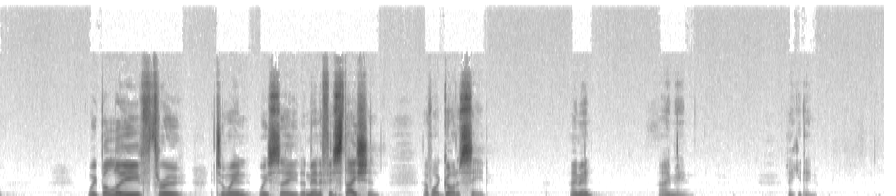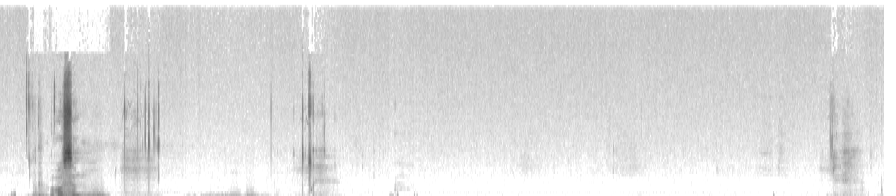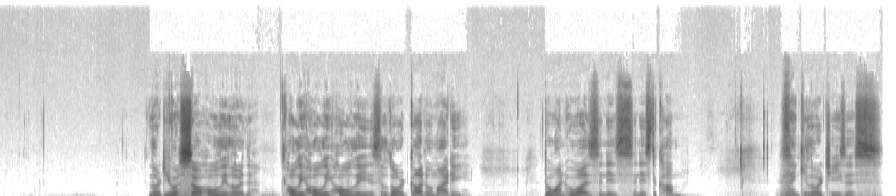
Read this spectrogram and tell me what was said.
We believe through to when we see the manifestation of what God has said. Amen. Amen. Thank you, Daniel. Awesome. Lord, you are so holy, Lord. Holy, holy, holy is the Lord God Almighty, the one who was and is and is to come. Thank you, Lord Jesus.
